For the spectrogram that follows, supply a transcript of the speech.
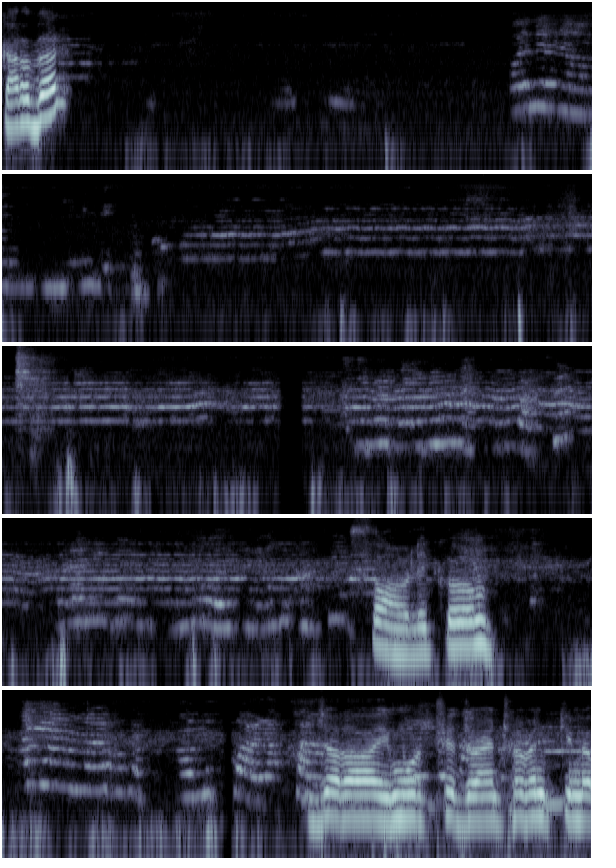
কারা দেয়? আসসালামু আলাইকুম। যারা এই মুহূর্তে জয়েন্ট হবেন কিংবা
